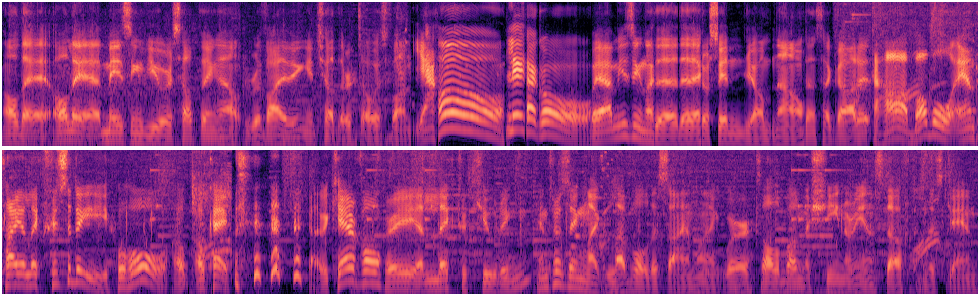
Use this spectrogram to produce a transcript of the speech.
all the all the amazing viewers helping out, reviving each other. It's always fun. Yeah. Oh, Let's go! Yeah, I'm using like the, the extra spin jump now since I got it. Haha, bubble, anti-electricity. Ho ho. Oh, okay. Gotta be careful. Very electrocuting. Interesting like level design, like where it's all about machinery and stuff in this game.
